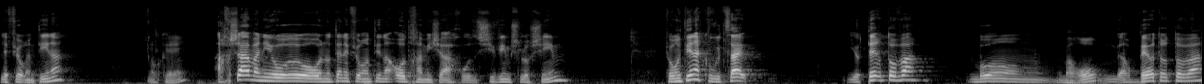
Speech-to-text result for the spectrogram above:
לפיורנטינה. אוקיי. עכשיו אני נותן לפיורנטינה עוד 5 אחוז, 70-30. פיורנטינה קבוצה יותר טובה, בוא... ברור. הרבה יותר טובה.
